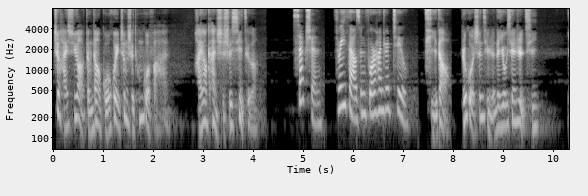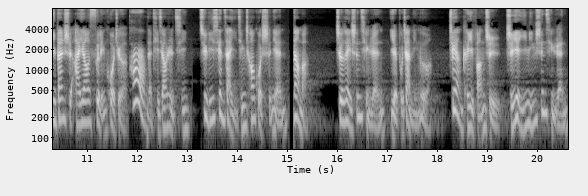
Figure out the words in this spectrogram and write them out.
这还需要等到国会正式通过法案，还要看实施细则。Section three thousand four hundred two 提到，如果申请人的优先日期一般是 I 幺四零或者 Perm. 的提交日期距离现在已经超过十年，那么这类申请人也不占名额。这样可以防止职业移民申请人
